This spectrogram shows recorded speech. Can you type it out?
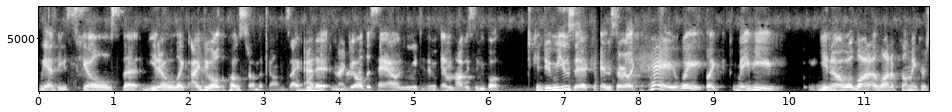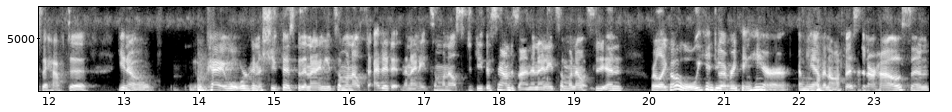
we had these skills that you know, like I do all the post on the films, I Right. edit and I do all the sound, and we do them. And obviously, we both can do music, and so we're like, hey, wait, like maybe you know, a lot, a lot of filmmakers they have to, you know, okay, well, we're gonna shoot this, but then I need someone else to edit it, and then I need someone else to do the sound design, then I need someone else to, and we're like, oh, well, we can do everything here, and we have an office in our house, and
